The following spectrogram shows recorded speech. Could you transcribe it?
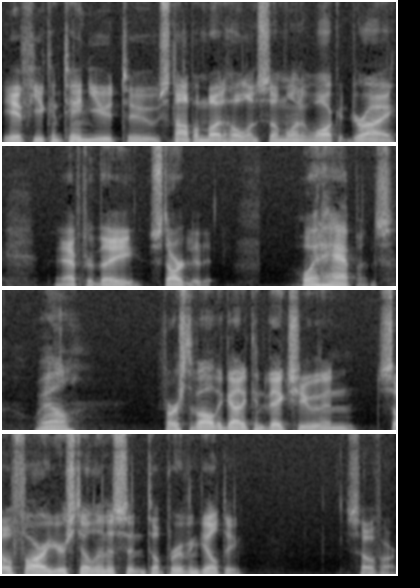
if you continue to stomp a mud hole in someone and walk it dry after they started it. What happens? Well, first of all, they got to convict you, and so far you're still innocent until proven guilty so far.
